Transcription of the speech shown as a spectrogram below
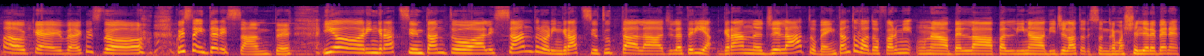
Ah, ok, beh, questo, questo, è interessante. Io ringrazio intanto Alessandro, ringrazio tutta la gelateria Gran Gelato. Beh, intanto vado a farmi una bella pallina di gelato, adesso andremo a scegliere bene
